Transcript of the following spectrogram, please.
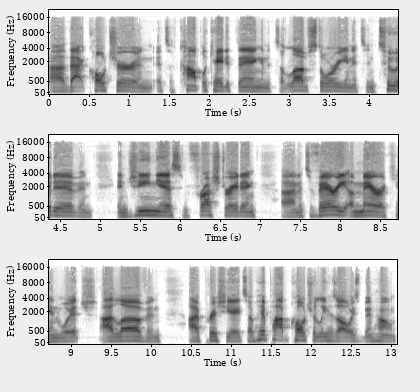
uh, that culture. And it's a complicated thing, and it's a love story, and it's intuitive and ingenious and frustrating, uh, and it's very American, which I love and I appreciate. So hip hop culturally has always been home,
